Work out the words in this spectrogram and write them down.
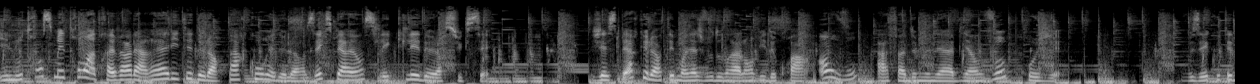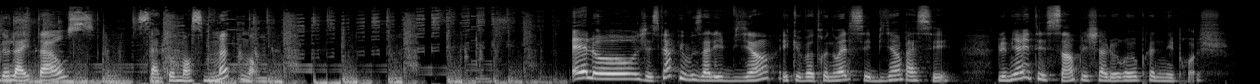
Ils nous transmettront à travers la réalité de leur parcours et de leurs expériences les clés de leur succès. J'espère que leur témoignage vous donnera l'envie de croire en vous afin de mener à bien vos projets. Vous écoutez The Lighthouse? Ça commence maintenant. Hello, j'espère que vous allez bien et que votre Noël s'est bien passé. Le mien était simple et chaleureux auprès de mes proches.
